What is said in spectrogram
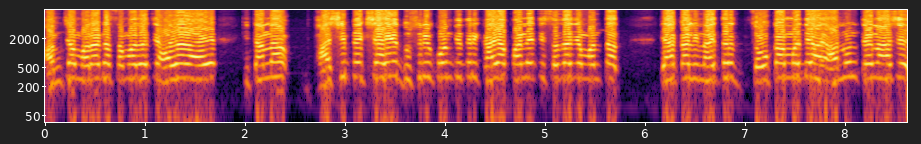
आमच्या मराठा समाजाची हळहळ आहे की त्यांना फाशीपेक्षाही दुसरी कोणती तरी काया पाण्याची सजा जे म्हणतात त्याखाली नाहीतर चौकामध्ये आणून त्यांना असे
